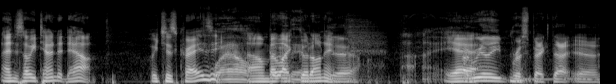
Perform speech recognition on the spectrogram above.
And so he turned it down, which is crazy. Wow. Um, but, Good like, him. good on him. Yeah. Yeah. I really respect that. Yeah.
